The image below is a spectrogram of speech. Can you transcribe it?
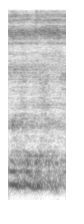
muito pudesse.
